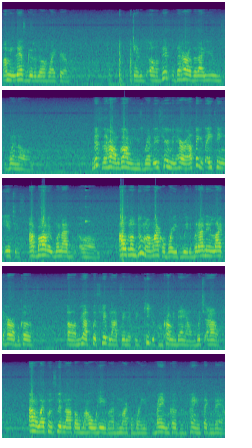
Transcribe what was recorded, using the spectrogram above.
I mean, that's good enough right there. And uh, this is the hair that I use when, um, this is the hair I'm going to use, rather. It's human hair. I think it's 18 inches. I bought it when I, um, I was going to do my micro braids with it, but I didn't like the hair because um, you have to put slip knots in it to keep it from coming down, which I I don't like putting slip knots over my whole head when I do micro braids, mainly because of the pain taking down.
